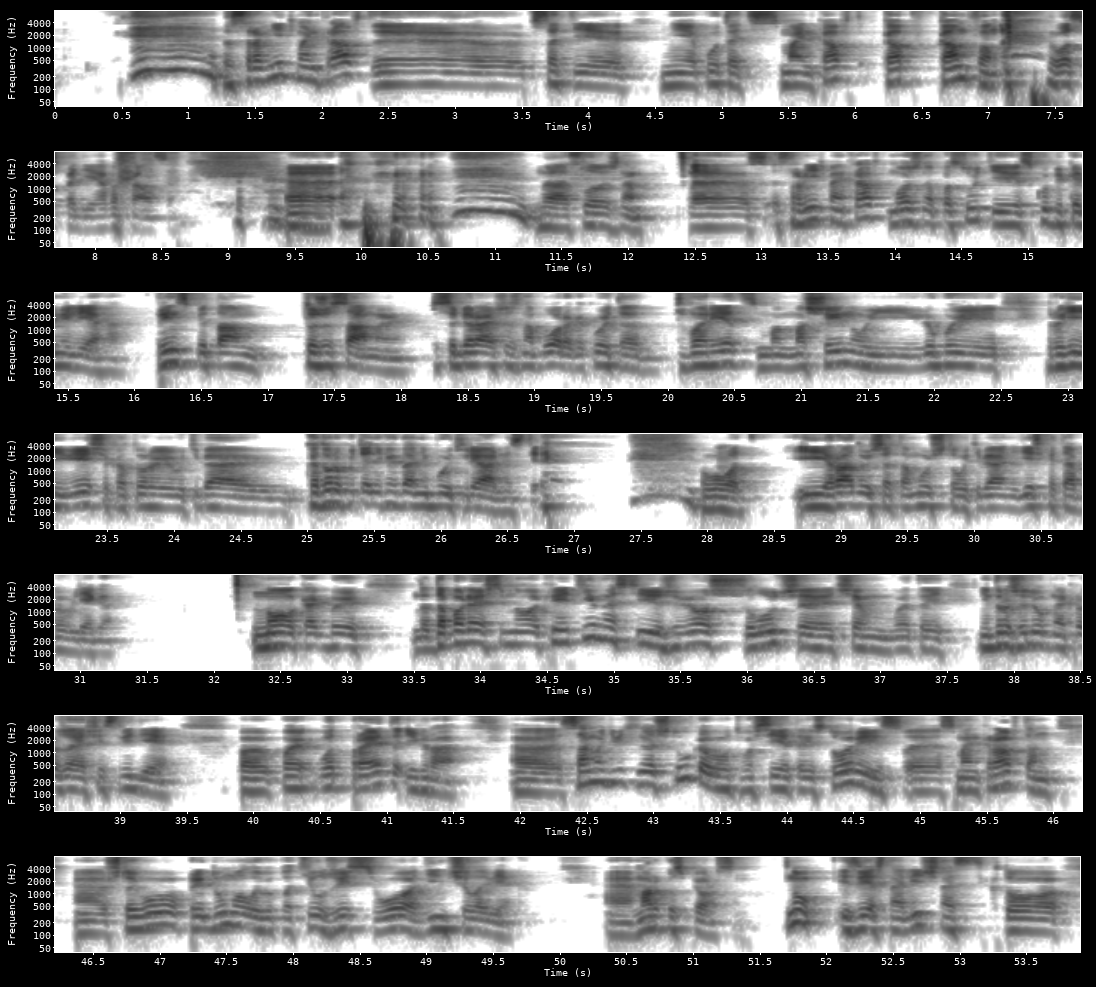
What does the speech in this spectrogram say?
Сравнить Майнкрафт, э, кстати, не путать с Майнкрафт, кап, камфом, господи, обосрался. Э, Да, сложно. Э, Сравнить Майнкрафт можно, по сути, с кубиками Лего. В принципе, там то же самое. Ты собираешь из набора какой-то дворец, машину и любые другие вещи, которые у тебя, которых у тебя никогда не будет в реальности. Вот. И радуешься тому, что у тебя они есть хотя бы в Лего. Но как бы добавляешь немного креативности живешь лучше, чем в этой недружелюбной окружающей среде. Вот про это игра. Э, Самая удивительная штука вот во всей этой истории с, э, с Майнкрафтом, э, что его придумал и воплотил в жизнь всего один человек. Маркус Персон. Ну, известная личность, кто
